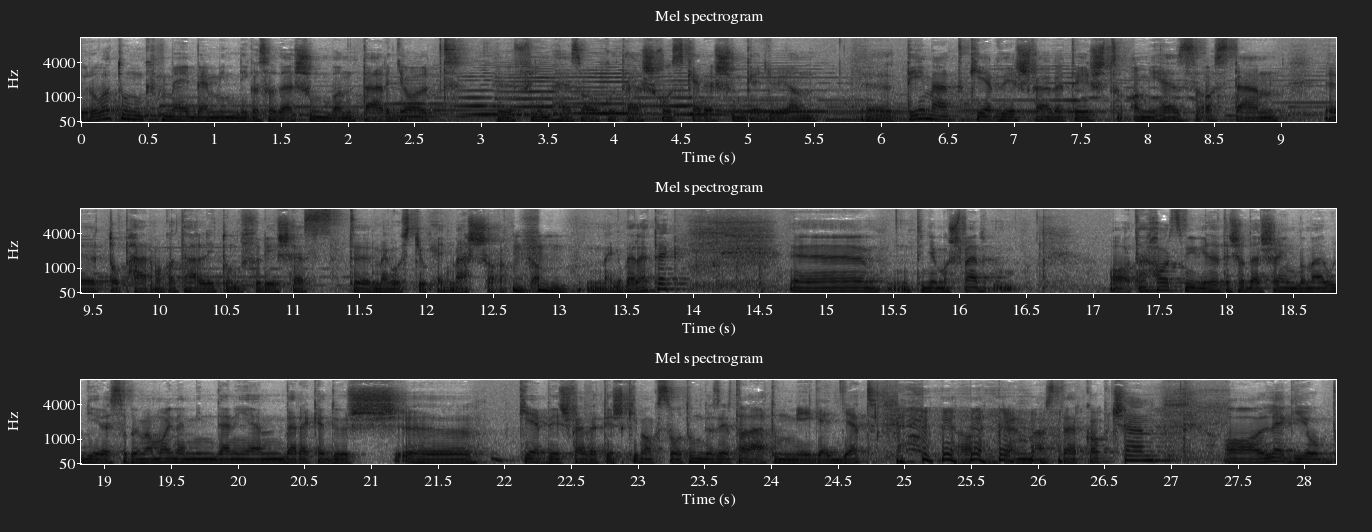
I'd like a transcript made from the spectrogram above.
Kitekintő rovatunk, melyben mindig az adásunkban tárgyalt filmhez, alkotáshoz keresünk egy olyan témát, kérdésfelvetést, amihez aztán top 3-akat állítunk föl, és ezt megosztjuk egymással, meg veletek. Ugye most már a harcművészetes adásainkban már úgy éreztük, hogy már majdnem minden ilyen verekedős kérdésfelvetést kimaxoltunk, de azért találtunk még egyet a Grandmaster kapcsán. A legjobb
